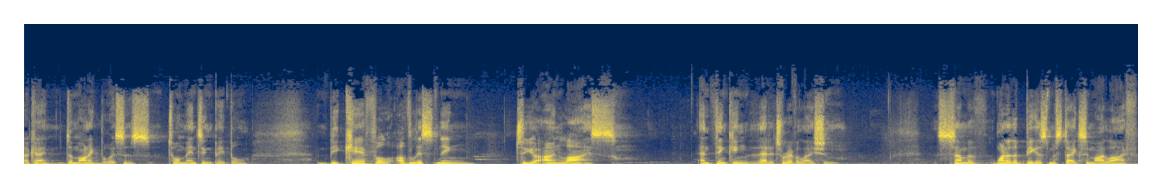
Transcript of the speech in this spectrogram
Okay? Demonic voices tormenting people. Be careful of listening to your own lies and thinking that it's revelation. Some of one of the biggest mistakes in my life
